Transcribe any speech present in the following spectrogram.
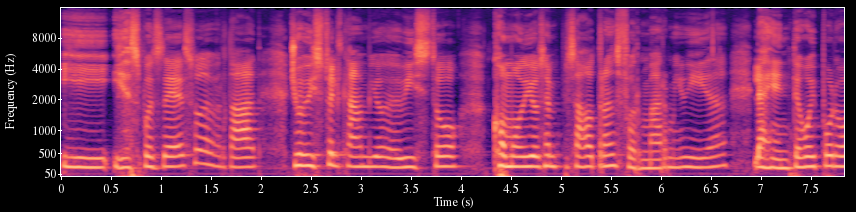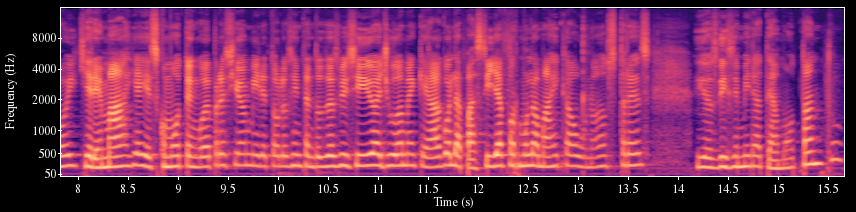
Y, después de eso, de verdad, yo he visto el cambio, he visto cómo Dios ha empezado a transformar mi vida. La gente hoy por hoy quiere magia y es como tengo depresión, mire todos los intentos de suicidio, ayúdame, ¿qué hago? La pastilla, fórmula mágica 1, 2, 3. Dios dice, mira, te amo tanto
